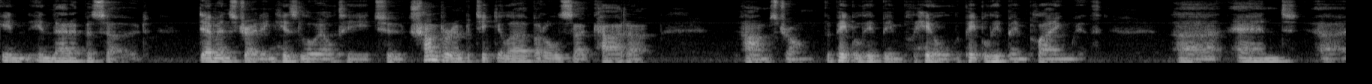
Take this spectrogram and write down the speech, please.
in in that episode demonstrating his loyalty to Trumper in particular, but also Carter, Armstrong, the people he'd been Hill, the people he'd been playing with. Uh, and uh,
